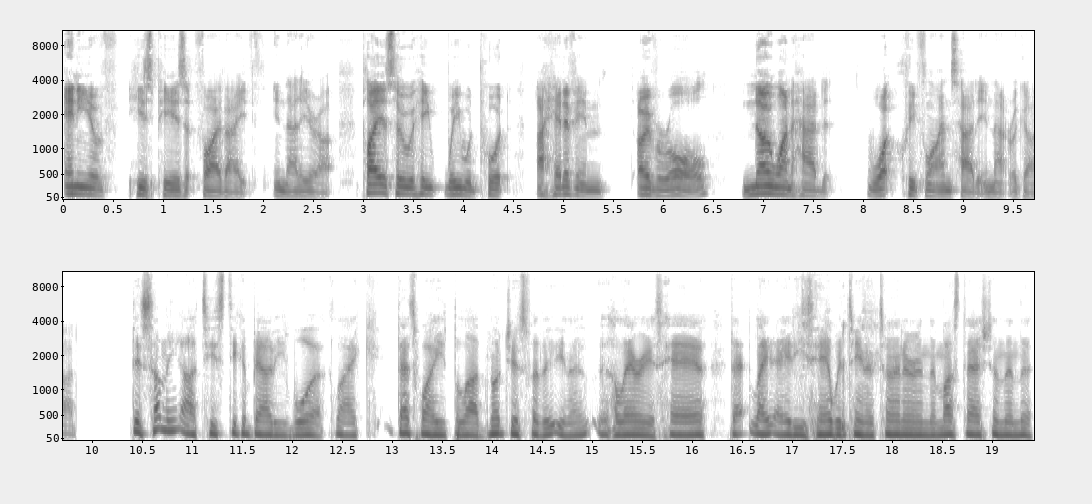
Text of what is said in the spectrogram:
any of his peers at five eighth in that era. Players who he we would put ahead of him overall, no one had what Cliff Lyons had in that regard there's something artistic about his work. Like that's why he's beloved, not just for the you know the hilarious hair, that late '80s hair with Tina Turner and the mustache, and then the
